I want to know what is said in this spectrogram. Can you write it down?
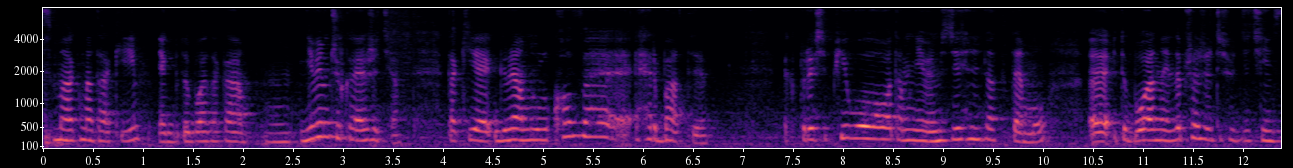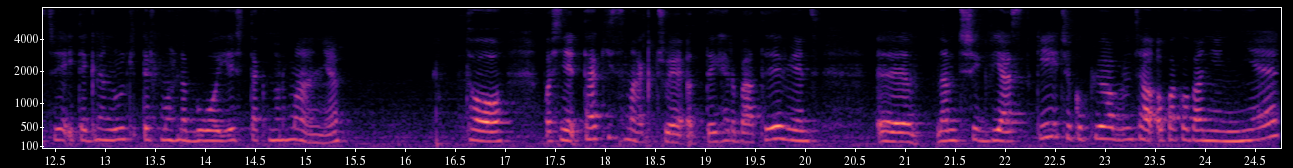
Smak ma taki, jakby to była taka, mm, nie wiem czy kojarzycie, takie granulkowe herbaty, które się piło tam, nie wiem, z 10 lat temu. E, I to była najlepsza rzecz w dzieciństwie i te granulki też można było jeść tak normalnie. To właśnie taki smak czuję od tej herbaty, więc e, dam trzy gwiazdki. Czy kupiłabym całe opakowanie? Nie.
